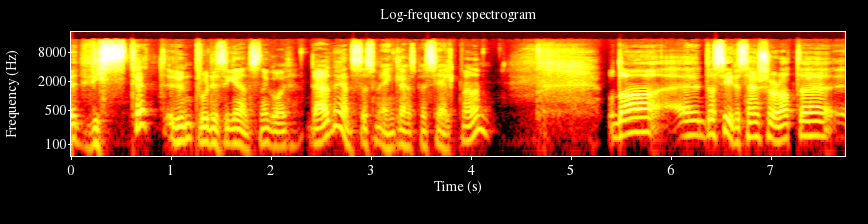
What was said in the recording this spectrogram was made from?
bevissthet rundt hvor disse grensene går. Det er jo det eneste som egentlig er spesielt med dem. Og da, eh, da, sier det seg sjøl at uh,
